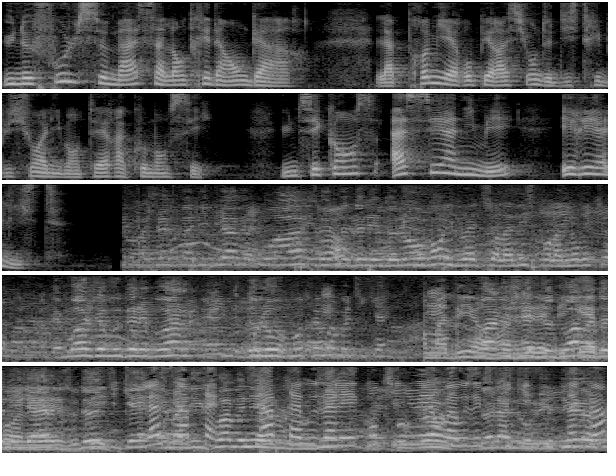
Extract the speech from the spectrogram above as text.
Une foule se masse à l'entrée d'un hangar. La première opération de distribution alimentaire a commencé une séquence assez animée et réaliste. chef vient avec moi, il va te donner de l'eau. Comment il doit être sur la liste pour la nourriture Et moi, je voudrais boire de l'eau. Montrez-moi vos tickets. On m'a dit, moi, le chef de droit m'a donné hier deux tickets. Là, c'est après. C'est après, vous allez continuer, on va vous expliquer. D'accord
